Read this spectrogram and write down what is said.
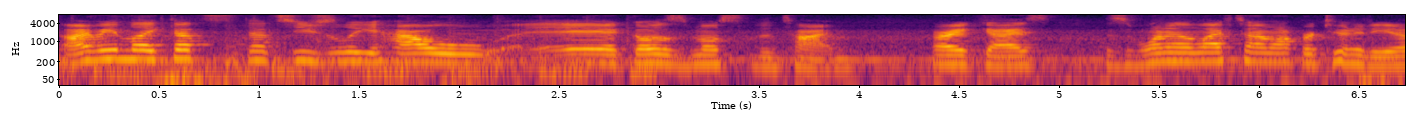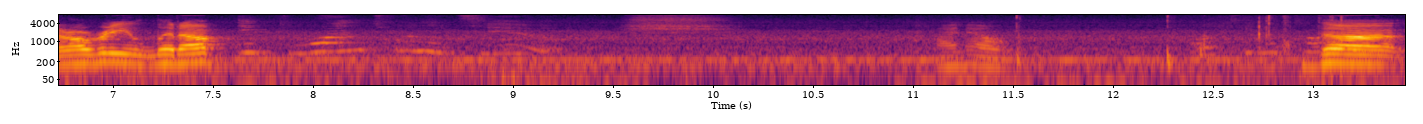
I mean, like that's that's usually how it goes most of the time. All right, guys, this is one in a lifetime opportunity. It already lit up. It's 122. Shh. I know. The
